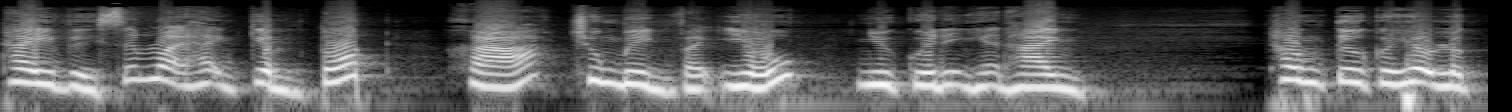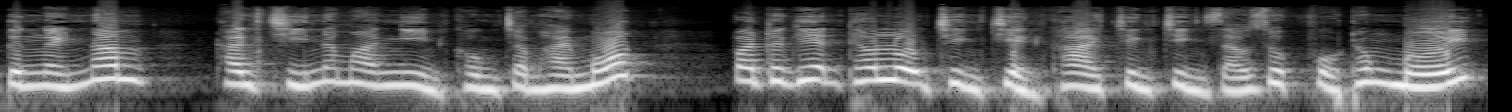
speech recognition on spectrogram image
thay vì xếp loại hạnh kiểm tốt, khá, trung bình và yếu như quy định hiện hành. Thông tư có hiệu lực từ ngày 5 tháng 9 năm 2021 và thực hiện theo lộ trình triển khai chương trình giáo dục phổ thông mới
